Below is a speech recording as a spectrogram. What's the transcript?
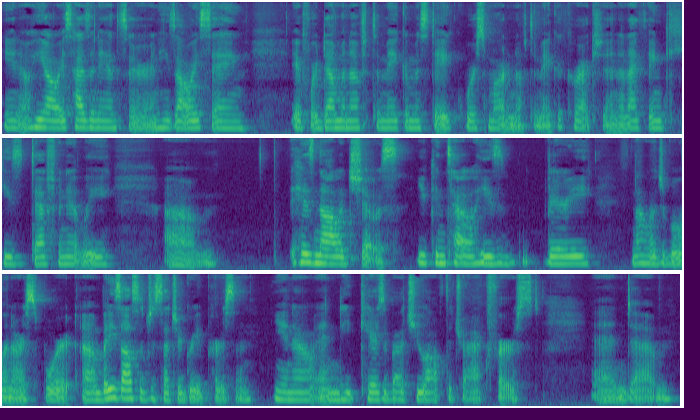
You know, he always has an answer, and he's always saying, if we're dumb enough to make a mistake, we're smart enough to make a correction. And I think he's definitely, um, his knowledge shows. You can tell he's very knowledgeable in our sport. Um, but he's also just such a great person, you know, and he cares about you off the track first. And um,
